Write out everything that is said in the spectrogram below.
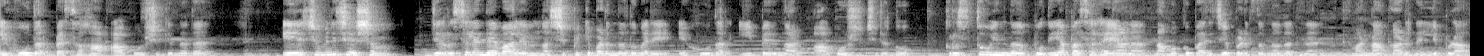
യഹൂദർ പെസഹ ആഘോഷിക്കുന്നത്. യേശുവിന് ശേഷം ജെറുസലേം ദേവാലയം നശിപ്പിക്കപ്പെടുന്നതുവരെ യഹൂദർ ഈ പെരുന്നാൾ ആഘോഷിച്ചിരുന്നു. ക്രിസ്തു ഇന്ന് പുതിയ പെസഹയാണ് നമുക്ക് പരിചയപ്പെടുത്തുന്നതെന്ന് Mannarkkad Nellippuzha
